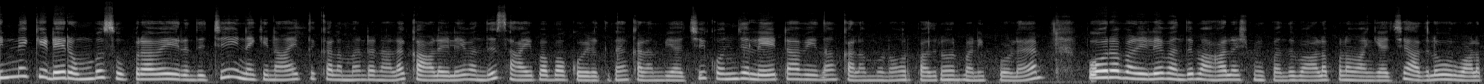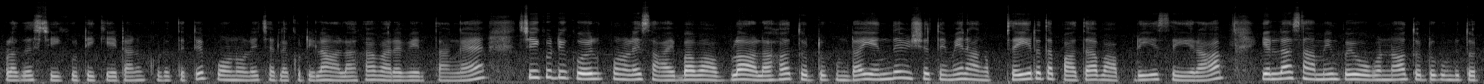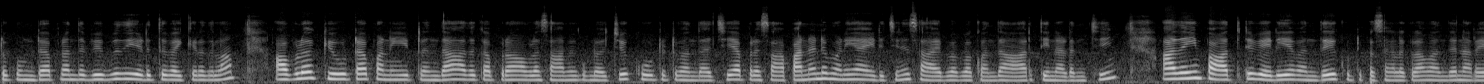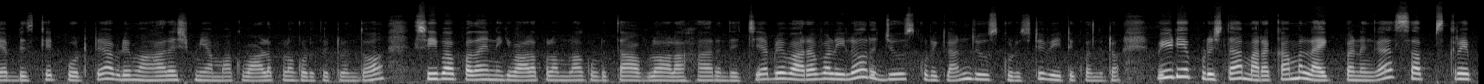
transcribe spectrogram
இன்றைக்கி டே ரொம்ப சூப்பராகவே இருந்துச்சு. இன்றைக்கி ஞாயிற்றுக்கிழமன்றனால காலையிலே வந்து சாய்பாபா கோயிலுக்கு தான் கிளம்பியாச்சு. கொஞ்சம் லேட்டாகவே தான் கிளம்புனோம் ஒரு பதினோரு மணி போல். போகிற வழியிலே வந்து மகாலட்சுமிக்கு வந்து வாழைப்பழம் வாங்கியாச்சு. அதில் ஒரு வாழைப்பழத்தை ஸ்ரீகுட்டி கேட்டான்னு கொடுத்துட்டு போனோலே செல்லக்குட்டிலாம் அழகாக வரவேற்றாங்க ஸ்ரீகுட்டி கோயிலுக்கு போனாலே சாய்பாபா அவ்வளோ அழகாக தொட்டு கும்பிட்டா. எந்த விஷயத்தையுமே நாங்கள் செய்கிறத பார்த்து அவள் அப்படியே செய்கிறா. எல்லா சாமியும் போய் ஒவ்வொன்றா தொட்டு கும்பிட்டு தொட்டு கும்பிட்டு அப்புறம் அந்த விபூதி எடுத்து வைக்கிறதுலாம் அவ்வளோ க்யூட்டாக பண்ணிகிட்டு இருந்தா. அதுக்கப்புறம் அவ்வளோ சாமி கும்பிட வச்சு கூட்டுட்டு வந்தாச்சு. அப்புறம் சா பன்னெண்டு மணி ஆயிடுச்சுன்னு சாய்பாபாவுக்கு வந்து ஆர்த்தி நடந்துச்சு. அதையும் பார்த்துட்டு வெளியே வந்து குட்டி பசங்களுக்கெல்லாம் வந்து நிறைய பிஸ்கெட் போட்டுட்டு அப்படியே மகாலட்சுமி அம்மாவுக்கு வாழைப்பழம் கொடுத்துட்டு இருந்தோம். ஸ்ரீபாப்பா தான் இன்றைக்கி வாழைப்பழம்லாம் கொடுத்தா அவ்வளோ அழகாக இருந்துச்சு. அப்படியே வர வழியில் ஒரு ஜூஸ் குடிக்கலான்னு ஜூஸ் குடிச்சிட்டு வீட்டுக்கு வந்துட்டோம். வீடியோ பிடிச்சதா மறக்காமல் லைக் பண்ணுங்கள் சப்ஸ்கிரைப்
